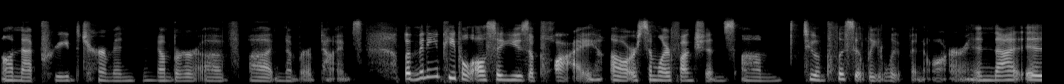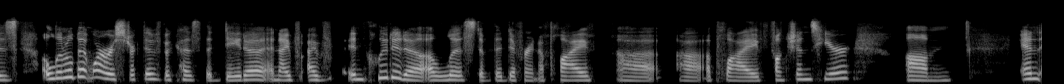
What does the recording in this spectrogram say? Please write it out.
on that predetermined number of uh, number of times. But many people also use apply uh, or similar functions um, to implicitly loop in R and that is a little bit more restrictive because the data, and I've, I've included a, a list of the different apply, uh, uh, apply functions here. Um, and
